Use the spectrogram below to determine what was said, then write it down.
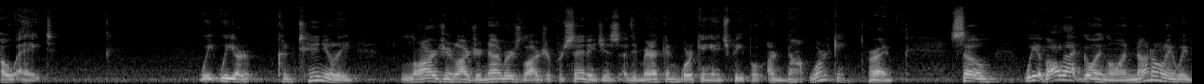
08. We, we are continually larger and larger numbers, larger percentages of the American working age people are not working. Right. So we have all that going on. Not only we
